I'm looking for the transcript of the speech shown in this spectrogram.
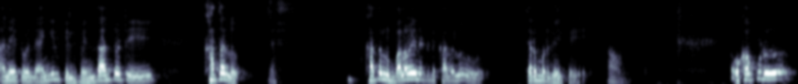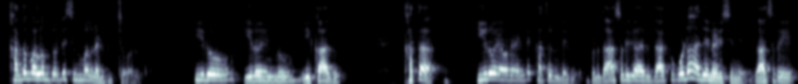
అనేటువంటి యాంగిల్కి వెళ్ళిపోయింది. దాంతో కథలు. కథలు బలమైనటువంటి కథలు తెరమరుగైపోయాయి. అవును. ఒకప్పుడు కథ బలంతో సినిమాలు నడిపించేవాళ్ళు. హీరో హీరోయిన్ ఈ కాదు. కథ హీరో ఎవరంటే కథ ఉండేది. ఇప్పుడు దాసరి గారి దాకా కూడా అదే నడిచింది. దాసరి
